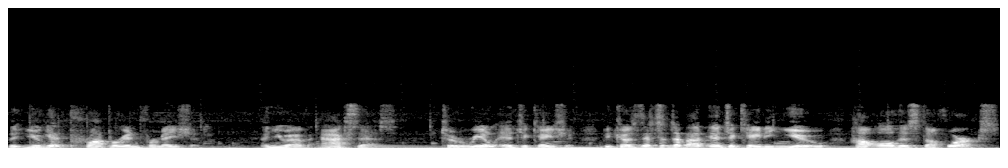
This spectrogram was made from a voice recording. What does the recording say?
that you get proper information and you have access to real education because this is about educating you how all this stuff works.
